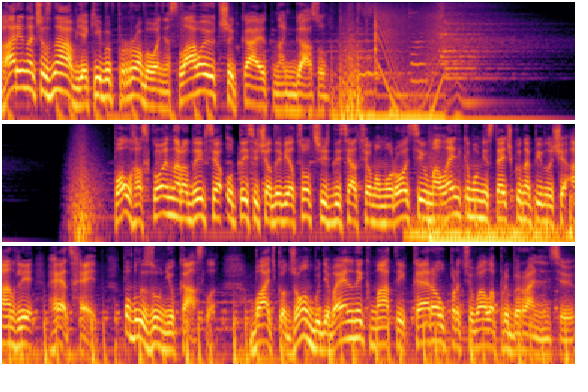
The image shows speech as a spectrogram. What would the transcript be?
Гаррі наче знав, які випробування славою чекають на газу. Пол Гаскойн народився у 1967 році в маленькому містечку на півночі Англії Гетсхейт, поблизу Ньюкасла. Батько Джон будівельник, мати Керол працювала прибиральницею.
